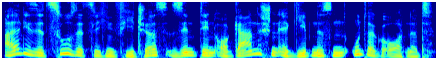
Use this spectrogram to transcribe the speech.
All diese zusätzlichen Features sind den organischen Ergebnissen untergeordnet.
